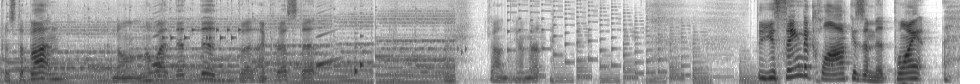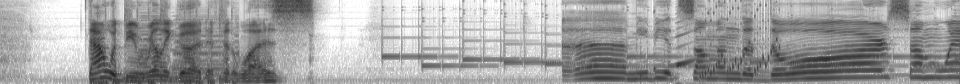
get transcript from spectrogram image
Pressed a button. I don't know what that did, but I pressed it. God damn it. Do you think the clock is a midpoint? That would be really good if it was. Uh, maybe it summoned the door somewhere?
